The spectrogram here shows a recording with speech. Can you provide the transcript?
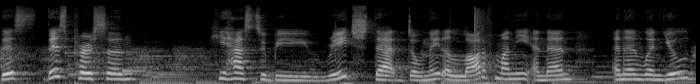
this this person, he has to be rich that donate a lot of money, and then and then when you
